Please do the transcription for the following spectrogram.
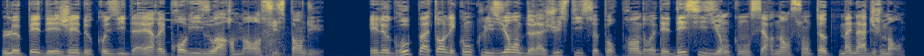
le PDG de Cosider est provisoirement suspendu et le groupe attend les conclusions de la justice pour prendre des décisions concernant son top management.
